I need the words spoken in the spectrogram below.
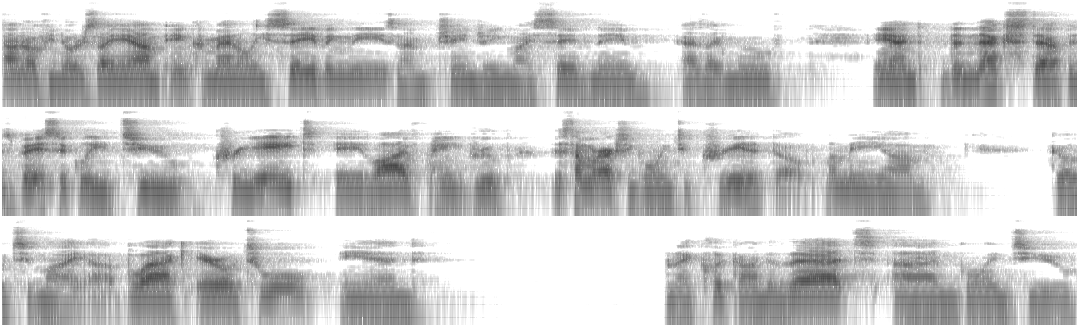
I don't know if you notice I am incrementally saving these. I'm changing my save name as I move. And the next step is basically to create a live paint group. This time we're actually going to create it though. Let me um, go to my uh, black arrow tool and when I click onto that I'm going to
